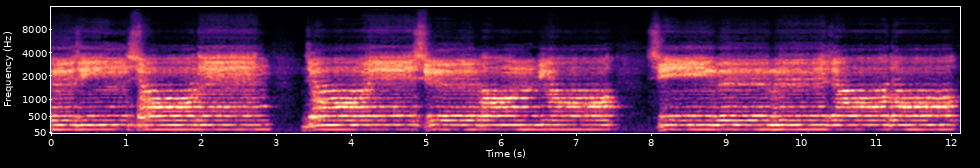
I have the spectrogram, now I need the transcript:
人少年、上映主言病、真愚無浄土、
